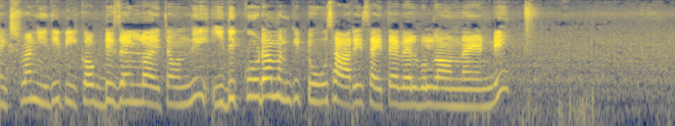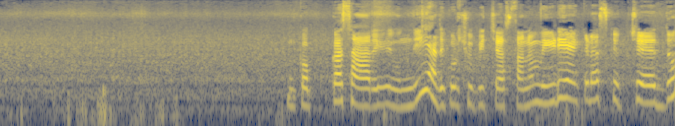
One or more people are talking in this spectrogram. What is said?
నెక్స్ట్ వన్ ఇది పీకాక్ డిజైన్లో అయితే ఉంది. ఇది కూడా మనకి టూ శారీస్ అయితే అవైలబుల్గా ఉన్నాయండి. ఇంకొక సారీ ఉంది అది కూడా చూపించేస్తాను వీడియో ఎక్కడ స్కిప్ చేయొద్దు.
